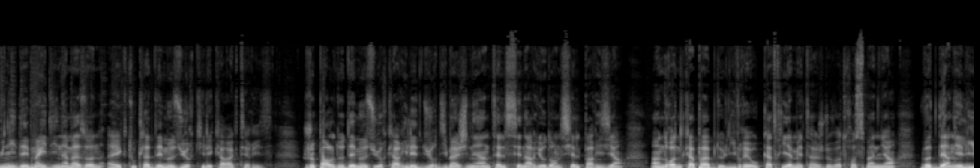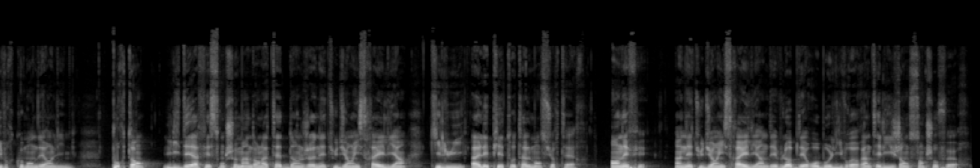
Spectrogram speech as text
Une idée made in Amazon avec toute la démesure qui les caractérise. Je parle de démesure car il est dur d'imaginer un tel scénario dans le ciel parisien, un drone capable de livrer au quatrième étage de votre Haussmannien votre dernier livre commandé en ligne. Pourtant, l'idée a fait son chemin dans la tête d'un jeune étudiant israélien qui lui a les pieds totalement sur terre. En effet, un étudiant israélien développe des robots livreurs intelligents sans chauffeur.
